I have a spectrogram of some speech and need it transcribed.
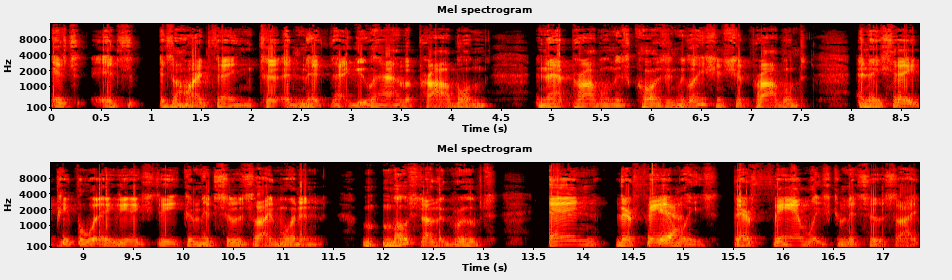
it's it's it's a hard thing to admit that you have a problem and that problem is causing relationship problems. And they say people with ADHD commit suicide more than most other groups and their families. Their families commit suicide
